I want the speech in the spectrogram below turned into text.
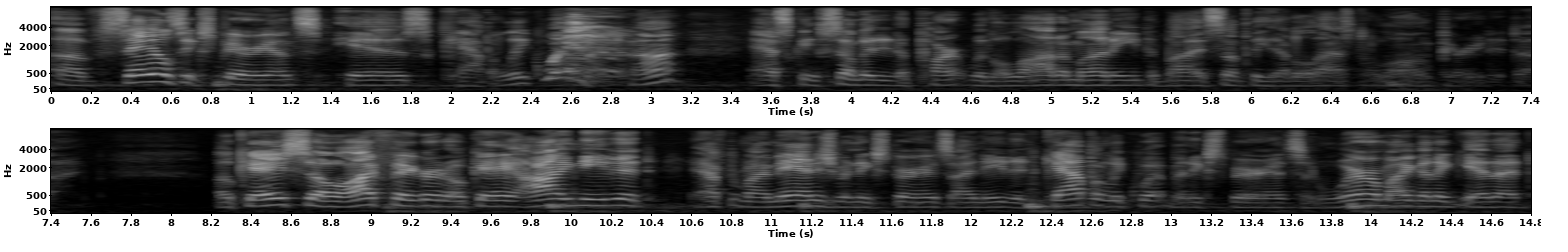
of sales experience is capital equipment, huh? Asking somebody to part with a lot of money to buy something that'll last a long period of time. Okay, so I figured, okay, I needed, after my management experience, I needed capital equipment experience, and where am I going to get it?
